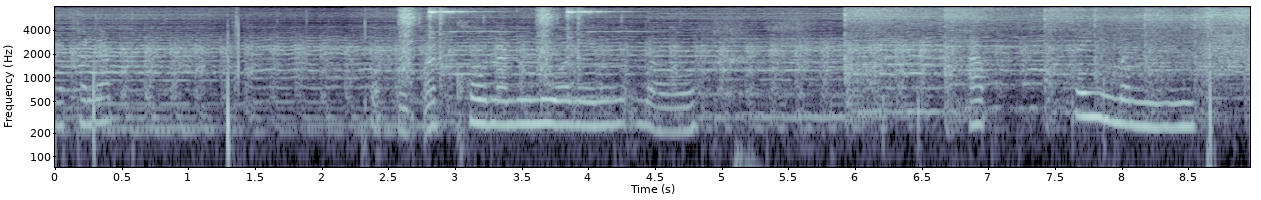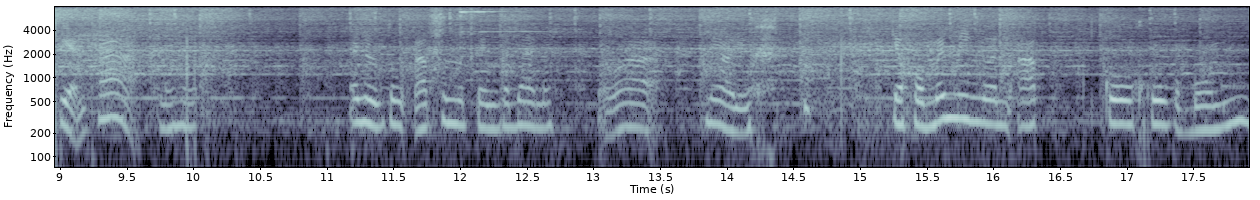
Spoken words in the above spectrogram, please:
นะครับแต่ผมอัดโคนันรัวเลยเดี๋ยวอัพให้มันเปลี่ยนท่านะฮะไอ้หนูตรงอัพให้มันเต็มก็ได้นะ แต่ว่าไม่เอาดีกว่าเดี๋ยวผมไม่มีเงินอัพโกโคกับโบลี่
